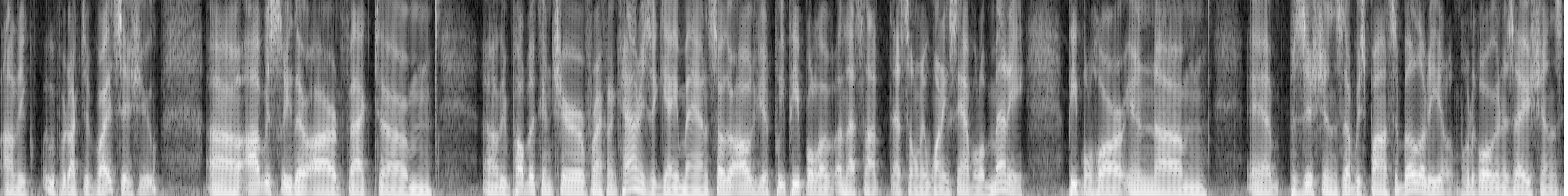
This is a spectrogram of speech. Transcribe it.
on the reproductive rights issue. Uh, obviously, there are, in fact, um, uh, the Republican chair of Franklin County is a gay man. So there are people of, and that's not that's only one example of many people who are in um, uh, positions of responsibility in political organizations.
